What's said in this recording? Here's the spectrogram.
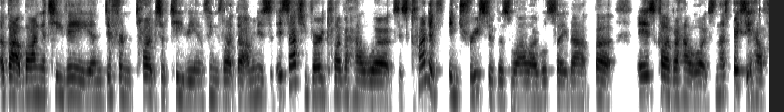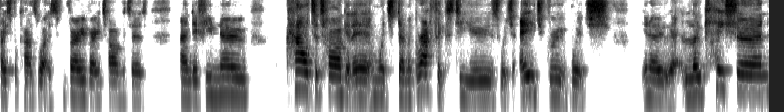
about buying a TV and different types of TV and things like that. I mean, it's it's actually very clever how it works. It's kind of intrusive as well, I will say that, but it is clever how it works, and that's basically how Facebook ads work. It's very very targeted, and if you know how to target it and which demographics to use, which age group, which you know location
